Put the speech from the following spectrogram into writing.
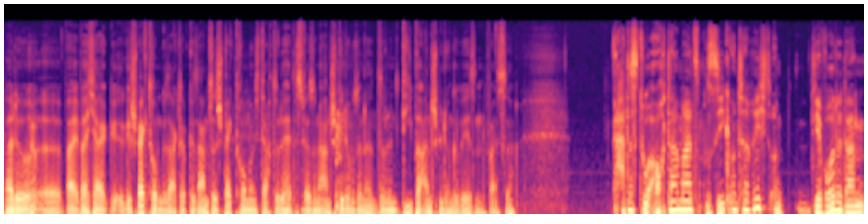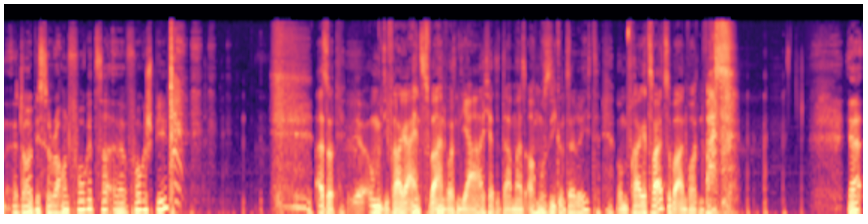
Weil du, Ja. äh, weil, weil ich ja Spektrum gesagt habe, gesamtes Spektrum und ich dachte, du hättest, das wäre so eine Anspielung, so eine, so eine diepe Anspielung gewesen, weißt du? Hattest du auch damals Musikunterricht und dir wurde dann äh, Dolby Surround äh, vorgespielt? Also, äh, um die Frage 1 zu beantworten, ja, ich hatte damals auch Musikunterricht. Um Frage 2 zu beantworten, was? Ja, äh,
